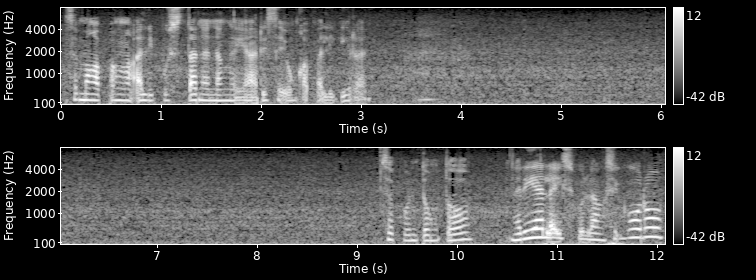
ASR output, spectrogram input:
sa mga pang-aalipusta na nangyayari sa iyong kapaligiran. Sa puntong to, na-realize ko lang siguro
